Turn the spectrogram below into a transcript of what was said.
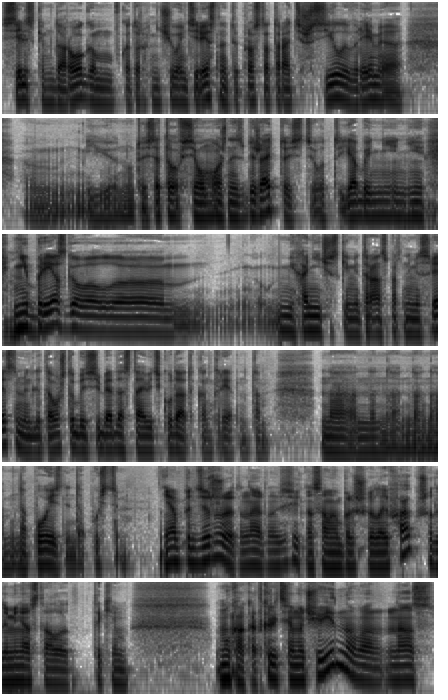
сельским дорогам, в которых ничего интересного, ты просто тратишь силы, время, эм, и, ну, то есть этого всего можно избежать. То есть вот я бы не, не, не брезговал э, механическими транспортными средствами для того, чтобы себя доставить куда-то конкретно, там, на, на, на, на, на поезде, допустим. Я поддержу, это, наверное, действительно самый большой лайфхак, что для меня стало таким ну как, открытием очевидного. Нас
